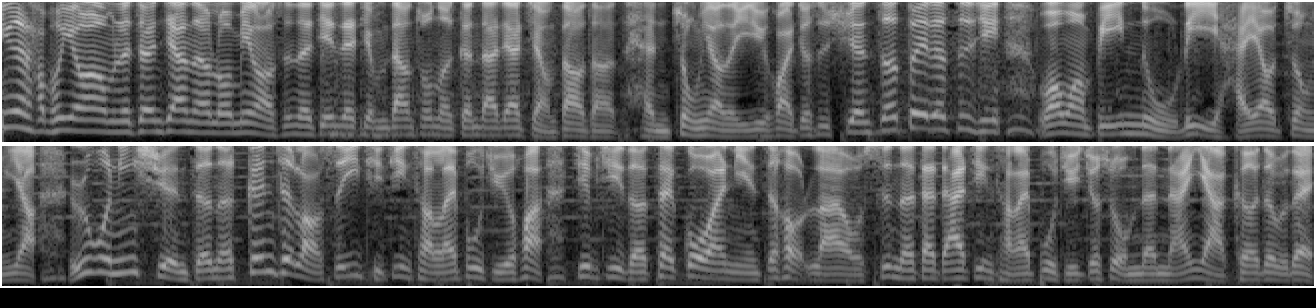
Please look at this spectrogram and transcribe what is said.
亲爱的好朋友啊，我们的专家呢，罗明老师呢，今天在节目当中呢，跟大家讲到的很重要的一句话，就是选择对的事情，往往比努力还要重要。如果您选择呢，跟着老师一起进场来布局的话，记不记得在过完年之后，老师呢带大家进场来布局，就是我们的南亚科，对不对？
